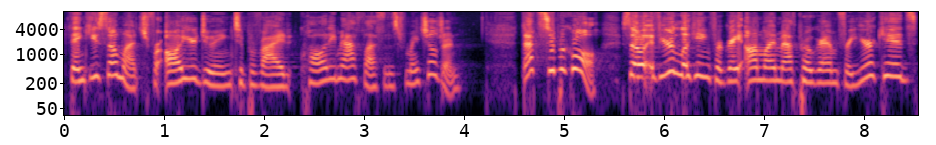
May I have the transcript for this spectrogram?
Thank you so much for all you're doing to provide quality math lessons for my children. That's super cool. So if you're looking for a great online math program for your kids,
